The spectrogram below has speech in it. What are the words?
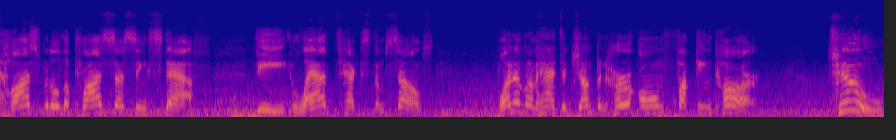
hospital, the processing staff, the lab techs themselves. One of them had to jump in her own fucking car to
